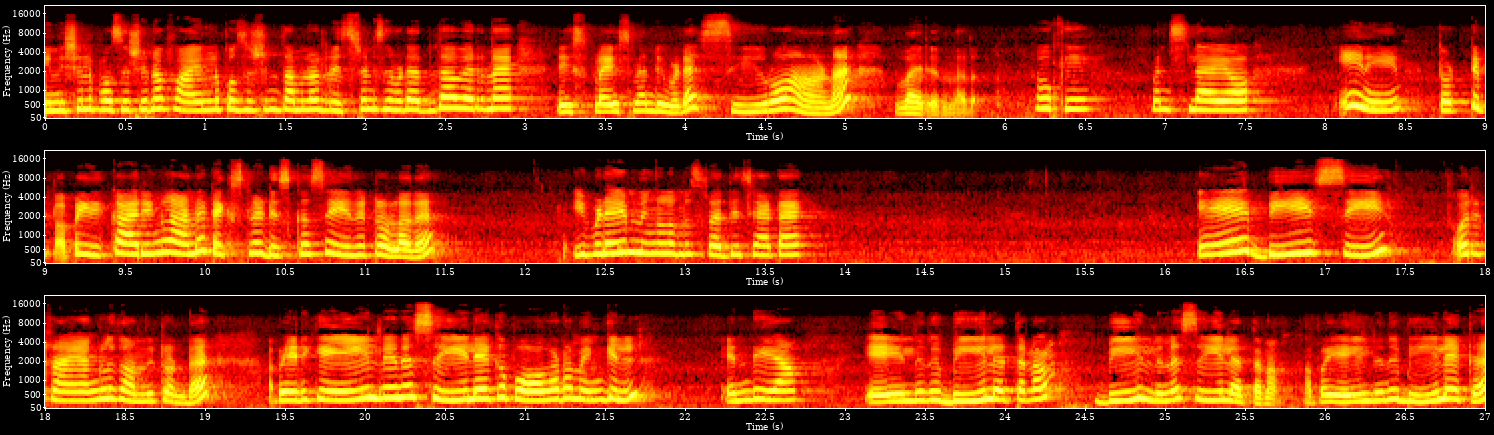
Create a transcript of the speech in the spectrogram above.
ഇനീഷ്യൽ പൊസിഷനും ഫൈനൽ പൊസിഷനും തമ്മിലുള്ള ഡിസ്റ്റൻസ് ഇവിടെ എന്താ വരുന്നത് ഡിസ്പ്ലേസ്മെന്റ് ഇവിടെ സീറോ ആണ് വരുന്നത്. ഓക്കെ മനസ്സിലായോ? ഇനി തൊട്ടിപ്പ് അപ്പോൾ ഈ കാര്യങ്ങളാണ് ടെക്സ്റ്റിൽ ഡിസ്കസ് ചെയ്തിട്ടുള്ളത്. ഇവിടെയും നിങ്ങളൊന്ന് ശ്രദ്ധിച്ചാട്ടെ. എ ബി സി ഒരു ട്രയാങ്കിൾ തന്നിട്ടുണ്ട്. അപ്പോൾ എനിക്ക് എയിൽ നിന്ന് സിയിലേക്ക് പോകണമെങ്കിൽ എന്ത് ചെയ്യാം? എയിൽ നിന്ന് ബിയിലെത്തണം ബിയിൽ നിന്ന് സിയിലെത്തണം അപ്പോൾ എയിൽ നിന്ന് ബിയിലേക്ക്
